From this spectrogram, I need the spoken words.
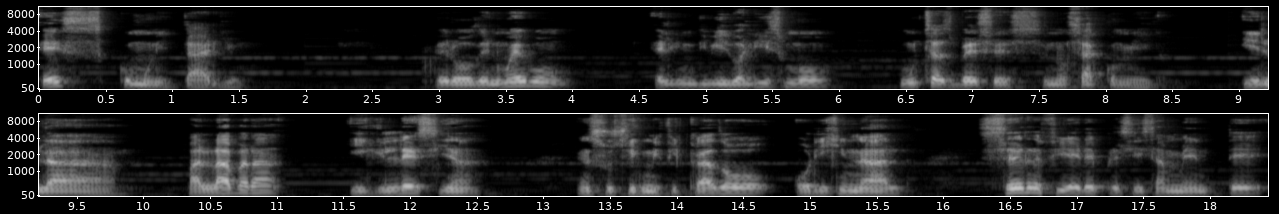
es comunitario, pero de nuevo el individualismo muchas veces nos ha comido. Y la palabra iglesia en su significado original se refiere precisamente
